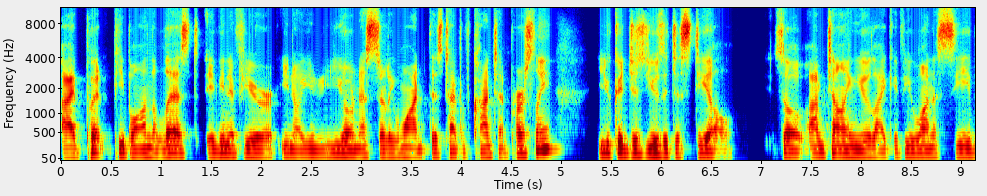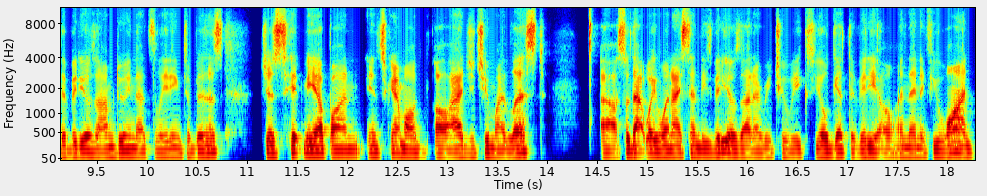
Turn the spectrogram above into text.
I put people on the list, even if you're, you know, you, you don't necessarily want this type of content personally, you could just use it to steal. So I'm telling you, like, if you want to see the videos I'm doing that's leading to business, just hit me up on Instagram. I'll I'll add you to my list. Uh, so that way, when I send these videos out every two weeks, you'll get the video. And then if you want,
